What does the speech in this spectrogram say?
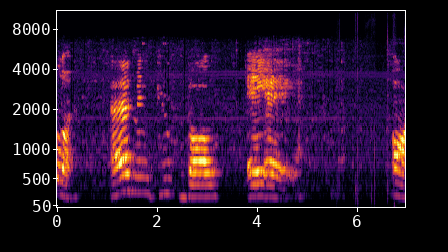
Hold on. Admin goofball AA. Oh,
